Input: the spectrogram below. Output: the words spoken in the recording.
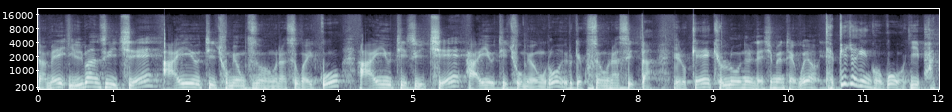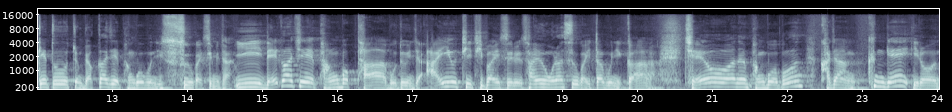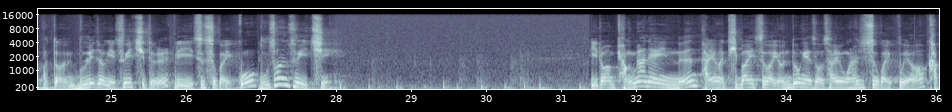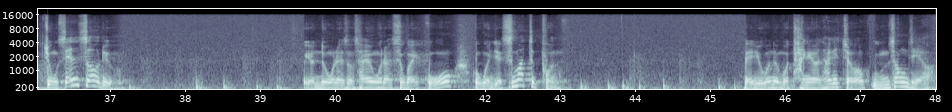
다음에 일반 스위치에 IoT 조명 구성을 할 수가 있고 IoT 스위치에 IoT 조명으로 이렇게 구성을 할 수 있다. 이렇게 결론을 내시면 되고요. 대표적인 거고 이 밖에도 좀 몇 가지의 방법은 있을 수가 있습니다. 이 네 가지의 방법 다 모두 이제 IoT 디바이스를 사용을 할 수가 있다 보니까 제어하는 방법은 가장 큰 게 이런 어떤 물리적인 스위치들이 있을 수가 있고 무선 스위치 이런 벽면에 있는 다양한 device와 연동해서 사용을 하실 수가 있고요. 각종 센서류 연동을 해서 사용을 할 수가 있고 혹은 이제 스마트폰 네, 요거는 뭐 당연하겠죠. 음성 제어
